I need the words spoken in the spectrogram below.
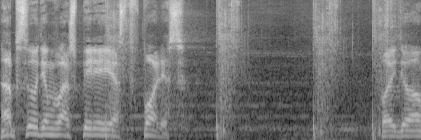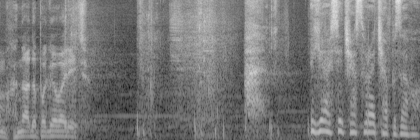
обсудим ваш переезд в Полис. Пойдем, надо поговорить. Я сейчас врача позову.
